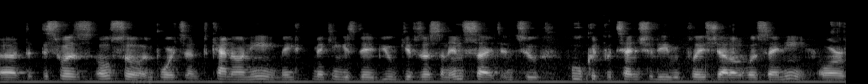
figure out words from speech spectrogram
uh, th- this was also important. Kanani make, making his debut gives us an insight into who could potentially replace Jalal Hosseini or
